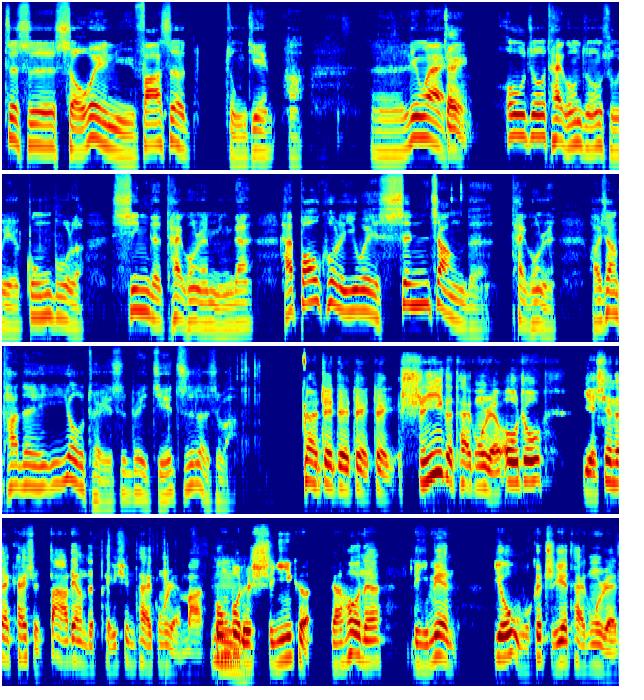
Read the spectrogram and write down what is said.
这是首位女发射总监啊。呃，另外，对，欧洲太空总署也公布了新的太空人名单，还包括了一位身障的太空人。好像他的右腿是被截肢了，是吧？那对对对对，十一个太空人，欧洲也现在开始大量的培训太空人嘛，公布了十一个。然后呢，里面有五个职业太空人，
